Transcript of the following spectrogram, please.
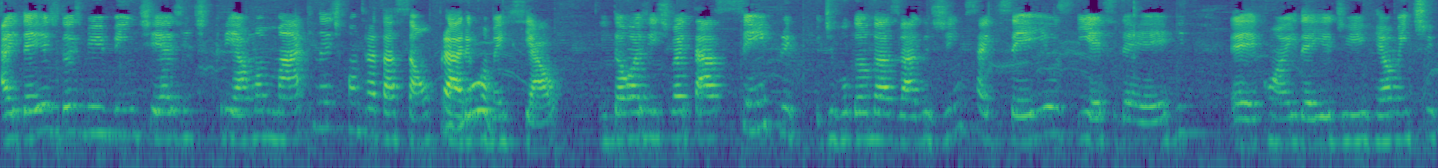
A ideia de 2020 é a gente criar uma máquina de contratação para a área comercial. Então a gente vai estar sempre divulgando as vagas de Inside Sales e SDR, é, com a ideia de realmente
